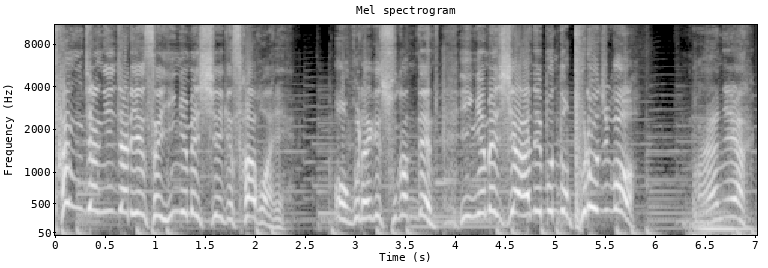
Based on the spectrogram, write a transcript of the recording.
당장 이 자리에서 잉여맨 씨에게 사과해. 억울하게 수감된 잉여맨 씨 아내분도 풀어주고 만약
